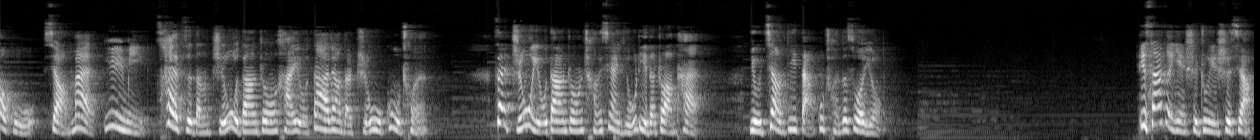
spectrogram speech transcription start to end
稻谷、小麦、玉米、菜籽等植物当中含有大量的植物固醇，在植物油当中呈现游离的状态，有降低胆固醇的作用。第三个饮食注意事项，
